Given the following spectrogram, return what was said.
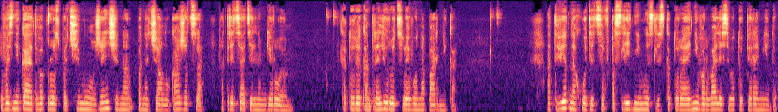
Возникает вопрос, почему женщина поначалу кажется отрицательным героем, который контролирует своего напарника. Ответ находится в последней мысли, с которой они ворвались в эту пирамиду.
